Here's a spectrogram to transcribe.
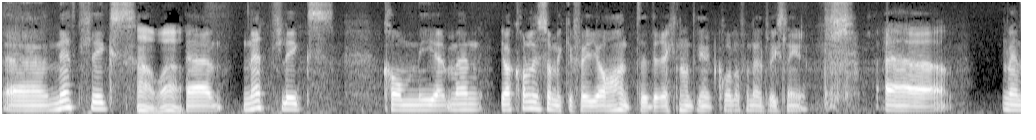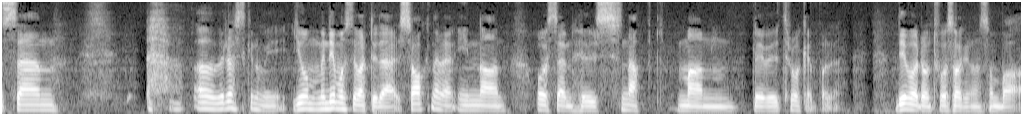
Eh, Netflix, Ah, wow. Eh, Netflix kom mer, men jag kollar inte så mycket för jag har inte direkt någonting att kolla på Netflix längre. Eh, men sen överraskade mig. Jo, men det måste varit det där. Saknade den innan och sen hur snabbt man blev uttråkad på det. Det var de två sakerna som bara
